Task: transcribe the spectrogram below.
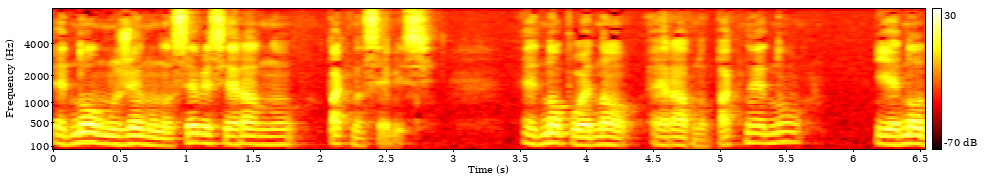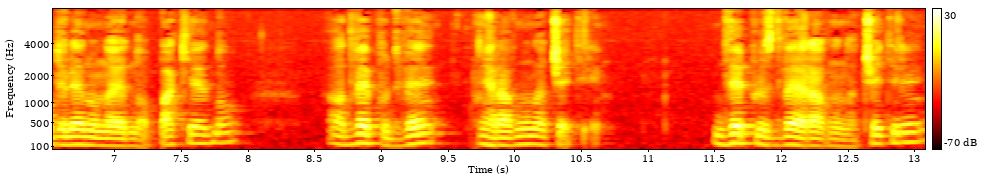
Едно умножено на себе си е равно пак на себе си. Едно по едно е равно пак на едно и едно делено на едно пак е едно, а две по две е равно на 4. 2 плюс 2 е равно на 4,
